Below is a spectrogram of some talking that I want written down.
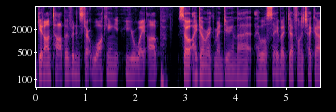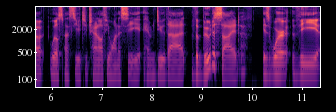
get on top of it and start walking your way up so I don't recommend doing that, I will say, but definitely check out Will Smith's YouTube channel if you want to see him do that. The Buda side is where the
